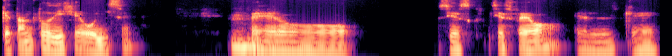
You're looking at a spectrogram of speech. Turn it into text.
qué tanto dije o hice, uh -huh. pero sí es, sí es feo el que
